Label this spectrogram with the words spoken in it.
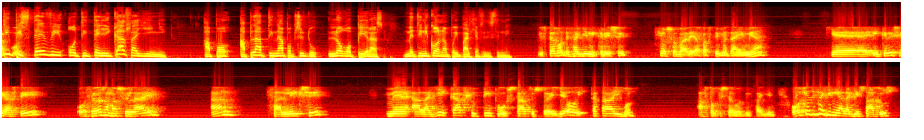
Τι πιστεύει ότι τελικά θα γίνει από, απλά από την άποψή του λόγω πείρας με την εικόνα που υπάρχει αυτή τη στιγμή. Πιστεύω ότι θα γίνει κρίση πιο σοβαρή από αυτή με τα ίμια και η κρίση αυτή ο Θεός να μας φυλάει αν θα λήξει με αλλαγή κάποιου τύπου στάτους στο Αιγαίο κατά ημών. Αυτό πιστεύω ότι θα γίνει. Όχι ότι θα γίνει αλλαγή στάτους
